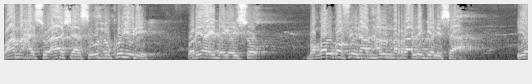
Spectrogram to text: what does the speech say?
waa maxay su'aashaasi wuxuu ku yidhi waryaay dhegayso boqol qof inaad hal mar raalli gelisaa iyo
